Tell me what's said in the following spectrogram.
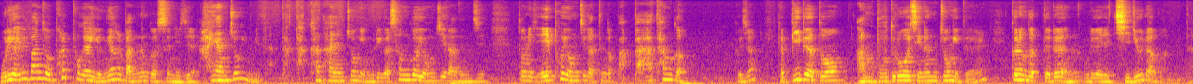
우리가 일반적으로 펄프가 영향을 받는 것은 이제 하얀 종입니다. 딱딱한 하얀 종이. 우리가 선거 용지라든지 또는 A4 용지 같은 거 빳빳한 거. 그죠? 그러니까 비벼도 안 부드러워지는 종이들. 그런 것들은 우리가 이제 지류라고 합니다.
